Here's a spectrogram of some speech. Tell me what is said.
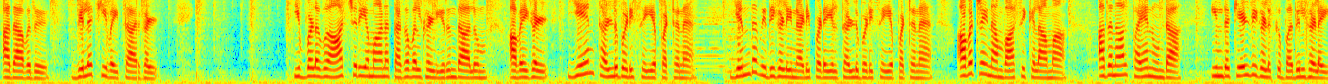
அதாவது விலக்கி வைத்தார்கள். இவ்வளவு ஆச்சரியமான தகவல்கள் இருந்தாலும் அவைகள் ஏன் தள்ளுபடி செய்யப்பட்டன? எந்த விதிகளின் அடிப்படையில் தள்ளுபடி செய்யப்பட்டன? அவற்றை நாம் வாசிக்கலாமா? அதனால் பயன் உண்டா? இந்த கேள்விகளுக்கு பதில்களை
